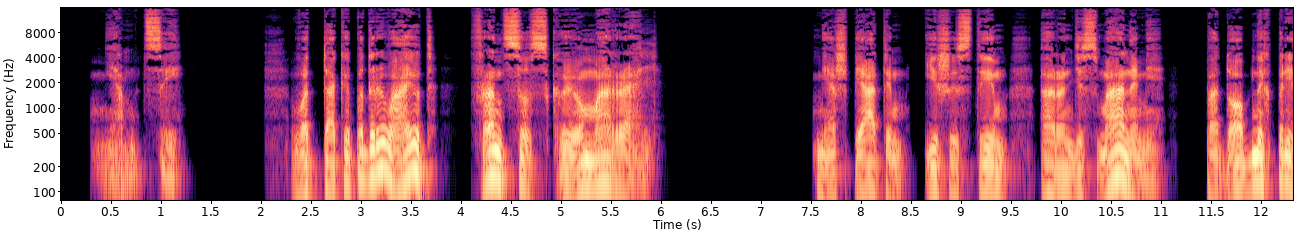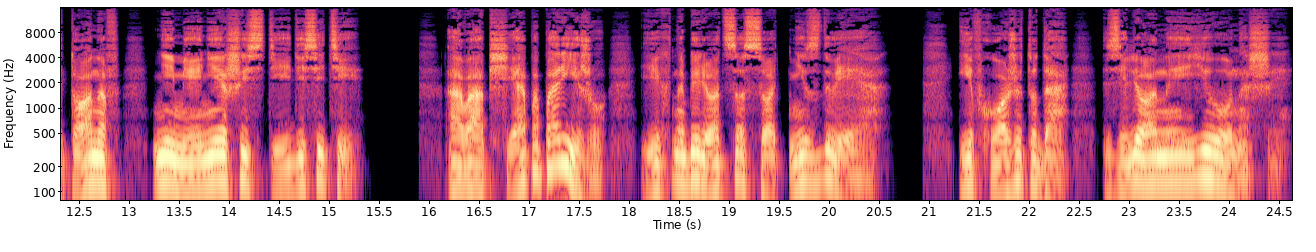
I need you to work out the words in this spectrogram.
— немцы. Вот так и подрывают французскую мораль. Меж пятым и шестым аррondисманами подобных притонов не менее шестидесяти. А вообще по Парижу их наберется сотни с две. И вхожи туда зеленые юноши.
